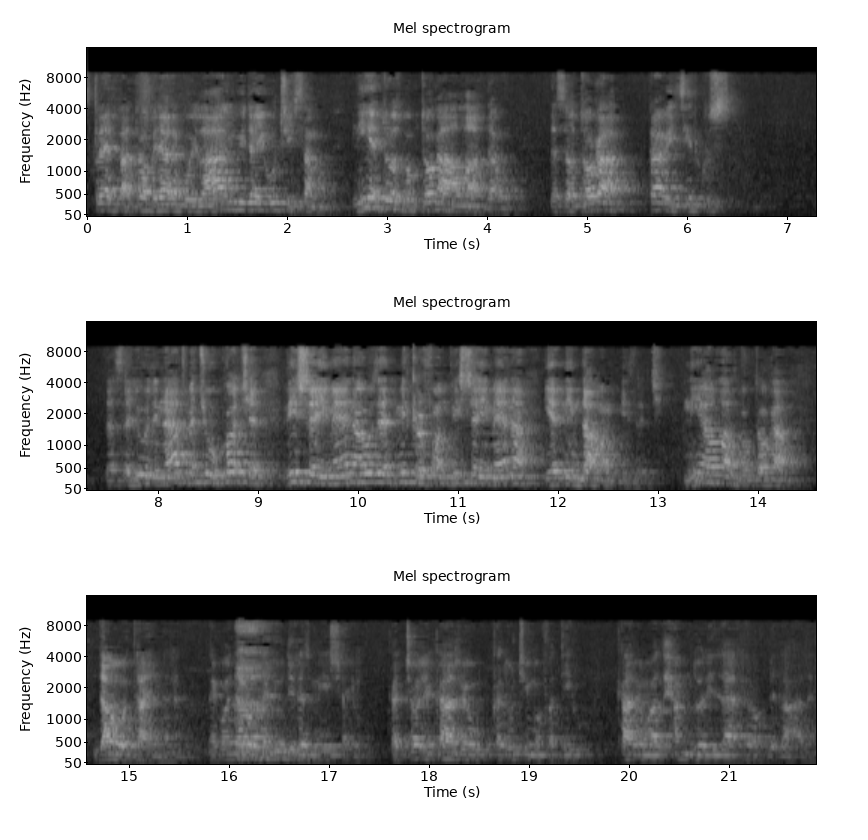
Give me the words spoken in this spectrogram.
sklepa to beljara bujlaju i da ih uči samo. Nije to zbog toga Allah dao. Da se od toga pravi cirkus. Da se ljudi nadmeću ko će više imena uzeti mikrofon, više imena jednim davom izreći. Nije Allah zbog toga dao ta imena, nego je dao da ljudi razmišljaju. Kad čovjek kaže, kad učimo Fatihu, kažemo Alhamdulillahi Rabbil Alamin.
